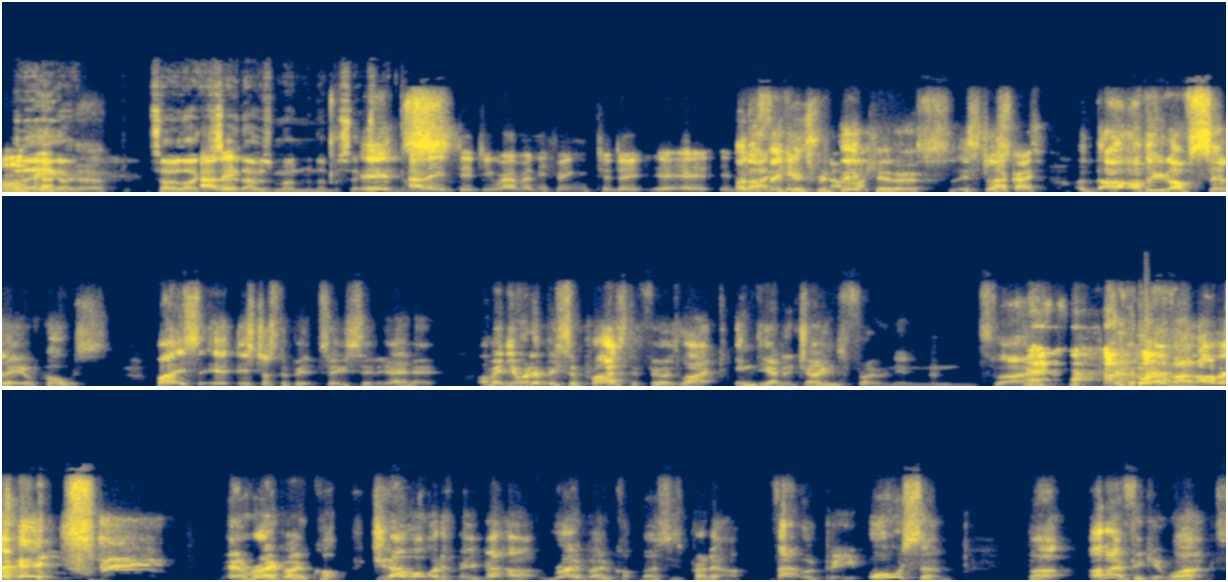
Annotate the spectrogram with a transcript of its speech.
but there you go. Yeah. So, like I said, that was my number six. It's- Ali, did you have anything to do? It- it- I like think it, it's not like- ridiculous. It's just Okay. I, I do love silly, of course, but it's it- it's just a bit too silly, ain't it? I mean, you wouldn't be surprised if it was like Indiana Jones thrown in and like whoever. I mean, a bit of RoboCop. Do you know what would have been better? RoboCop versus Predator. That would be awesome. But I don't think it worked.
